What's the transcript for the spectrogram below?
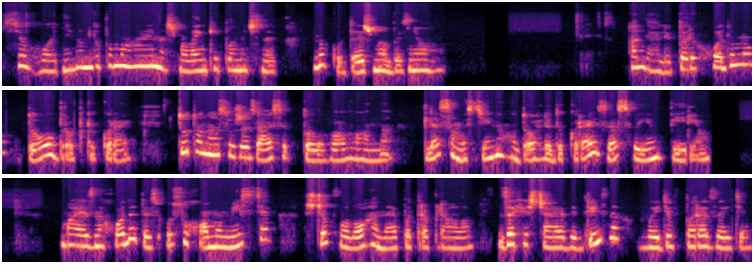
Сьогодні нам допомагає наш маленький помічник. Ну куди ж ми без нього? А далі переходимо до обробки курей. Тут у нас уже засіб пилова ванна для самостійного догляду курей за своїм пір'ям. Має знаходитись у сухому місці, щоб волога не потрапляла. Захищає від різних видів паразитів.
